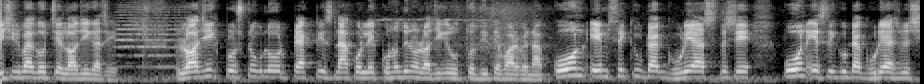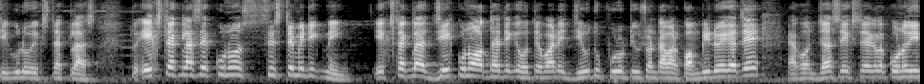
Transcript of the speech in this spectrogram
বেশিরভাগ হচ্ছে লজিক আছে। লজিক প্রশ্নগুলোর প্র্যাকটিস না করলে কোনোদিনও লজিকের উত্তর দিতে পারবে না। কোন এমসিকিউটা ঘুরে আসতেছে, কোন এসিকিউটা ঘুরে আসবে সেগুলো এক্সট্রা ক্লাস তো এক্সট্রা ক্লাসের কোনো সিস্টেমেটিক নেই। এক্সট্রা ক্লাস যে কোনো অধ্যায় থেকে হতে পারে, যেহেতু পুরো টিউশনটা আমার কমপ্লিট হয়ে গেছে, এখন জাস্ট এক্সট্রা ক্লাস কোনো দিন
